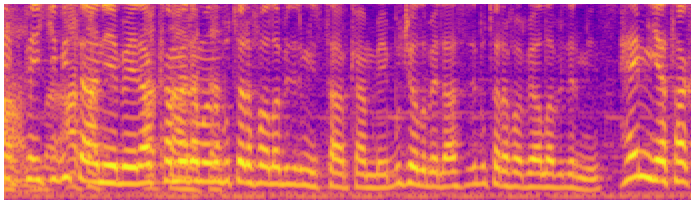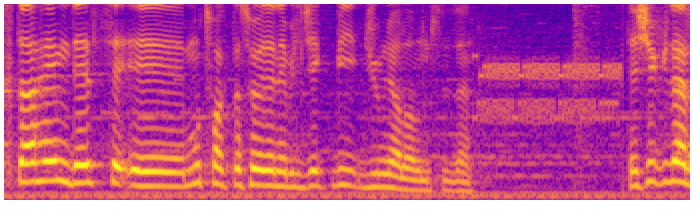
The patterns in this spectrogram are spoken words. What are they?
Aa, peki bir at, saniye at, beyler at, kameramanı at, bu tarafa alabilir miyiz Tarkan Bey? Bu calı bela sizi bu tarafa bir alabilir miyiz? Hem yatakta hem de se- e, mutfakta söylenebilecek bir cümle alalım sizden. Teşekkürler.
